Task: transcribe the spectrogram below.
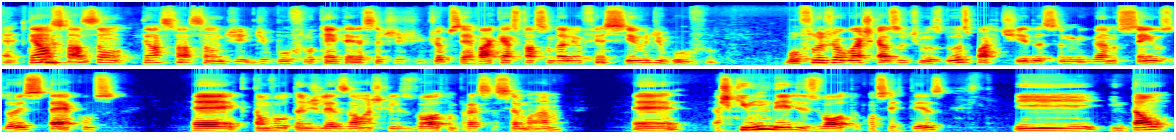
É, tem uma situação, tem uma situação de, de Buffalo que é interessante de observar, que é a situação da linha ofensiva de Buffalo. Buffalo jogou acho que as últimas duas partidas, se não me engano, sem os dois tackles é, que estão voltando de lesão, acho que eles voltam para essa semana. É, Acho que um deles volta, com certeza. E então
